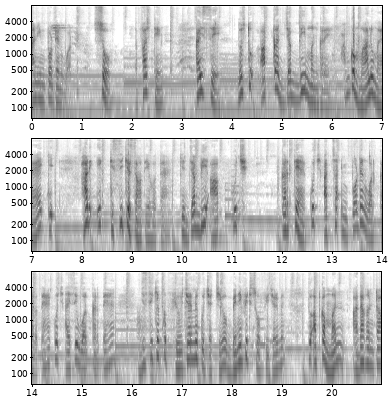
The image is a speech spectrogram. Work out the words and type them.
an important work so the first thing कैसे? दोस्तों, आपका जब भी मन करे, हमको मालूम है कि हर एक किसी के साथ ये होता है कि जब भी आप कुछ करते हैं, कुछ अच्छा इम्पोर्टेंट वर्क करते हैं, कुछ ऐसे वर्क करते हैं, जिससे कि आपको फ्यूचर में कुछ अच्छी हो बेनिफिट्स हो फ्यूचर में तो आपका मन आधा घंटा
